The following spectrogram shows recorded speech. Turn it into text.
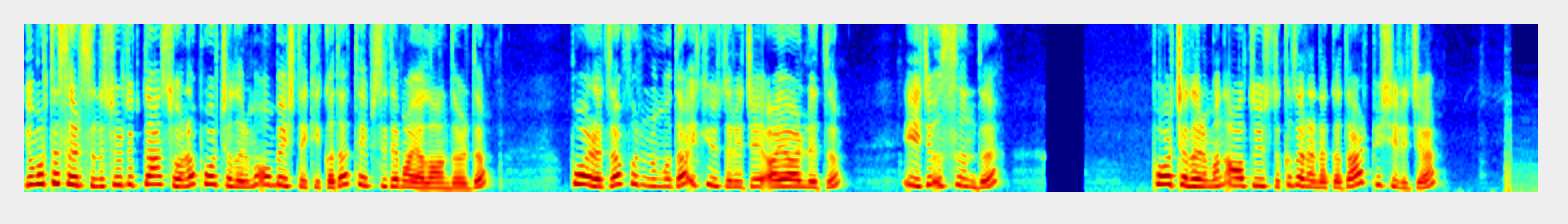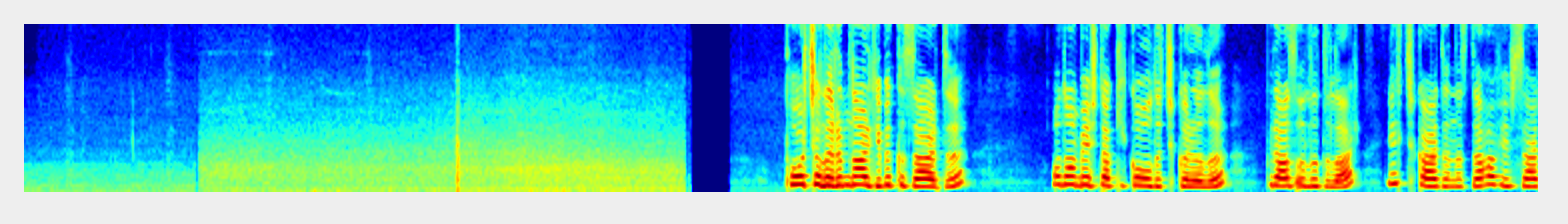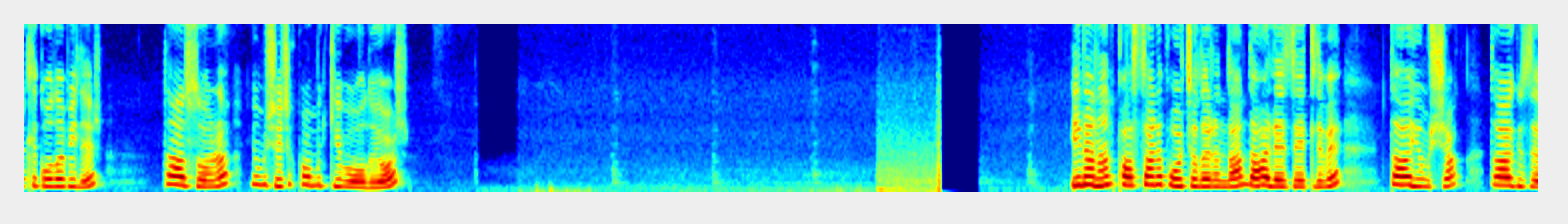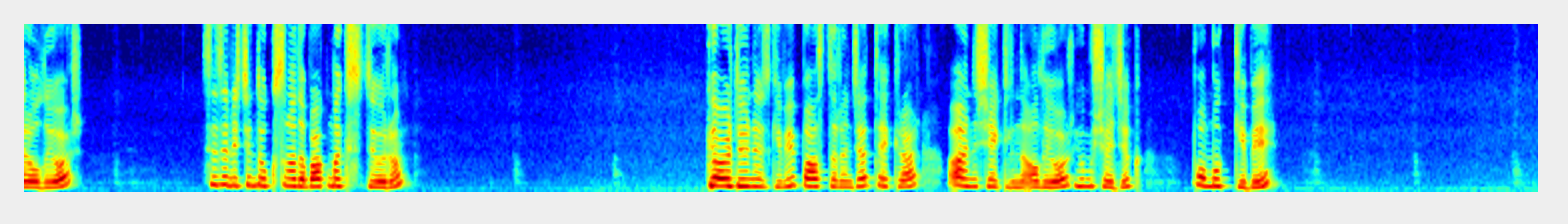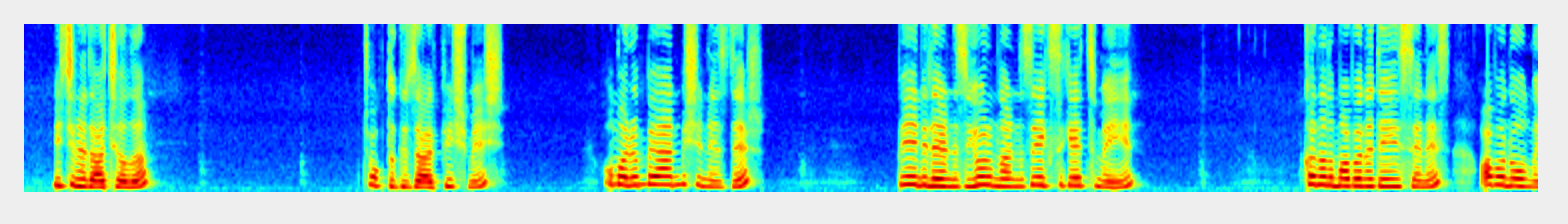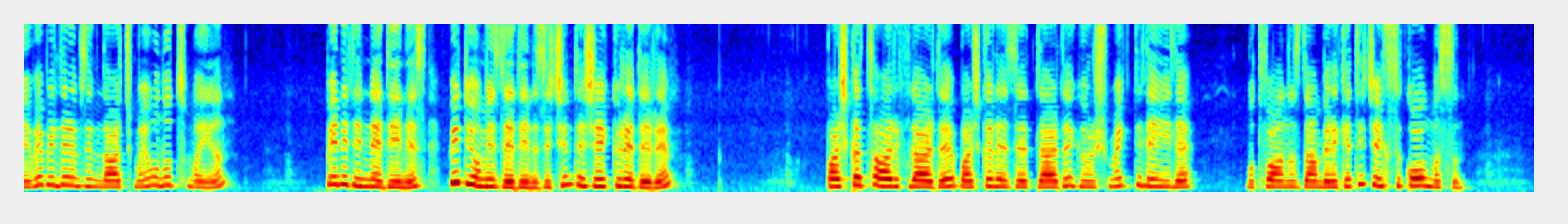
Yumurta sarısını sürdükten sonra poğaçalarımı 15 dakikada tepside mayalandırdım. Bu arada fırınımı da 200 derece ayarladım. İyice ısındı. Poğaçalarımın altı üstü kızarana kadar pişireceğim. Poğaçalarım nar gibi kızardı. 10-15 dakika oldu çıkaralı. Biraz ılıdılar. İlk çıkardığınızda hafif sertlik olabilir. Daha sonra yumuşacık pamuk gibi oluyor. İnanın pastane poğaçalarından daha lezzetli ve daha yumuşak, daha güzel oluyor. Sizin için dokusuna da bakmak istiyorum. Gördüğünüz gibi bastırınca tekrar aynı şeklini alıyor. Yumuşacık, pamuk gibi. İçini de açalım. Çok da güzel pişmiş. Umarım beğenmişsinizdir. Beğenilerinizi, yorumlarınızı eksik etmeyin. Kanalıma abone değilseniz abone olmayı ve bildirim zilini de açmayı unutmayın. Beni dinlediğiniz, videomu izlediğiniz için teşekkür ederim. Başka tariflerde, başka lezzetlerde görüşmek dileğiyle. Mutfağınızdan bereket hiç eksik olmasın.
